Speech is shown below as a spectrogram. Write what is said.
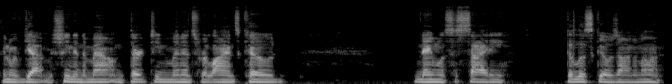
Then we've got Machine in the Mountain, 13 Minutes, Reliance Code, Nameless Society. The list goes on and on.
